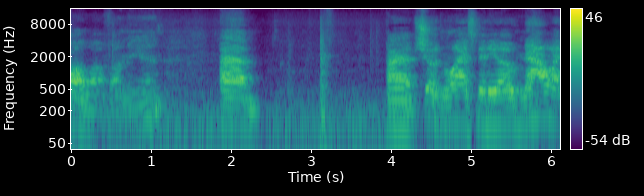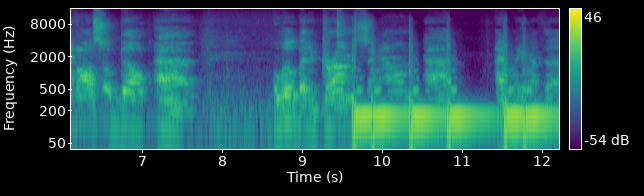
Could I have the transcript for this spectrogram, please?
Fall off on the end. Um, I showed in the last video. Now I've also built uh, a little bit of drum sound. Uh, I only have the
